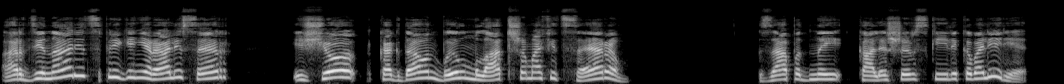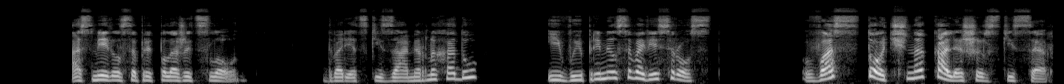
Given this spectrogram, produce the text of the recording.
Ординарец при генерале, сэр, еще когда он был младшим офицером. Западный калеширский или кавалерия? — осмелился предположить Слоун. Дворецкий замер на ходу и выпрямился во весь рост. — Восточно калеширский, сэр,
